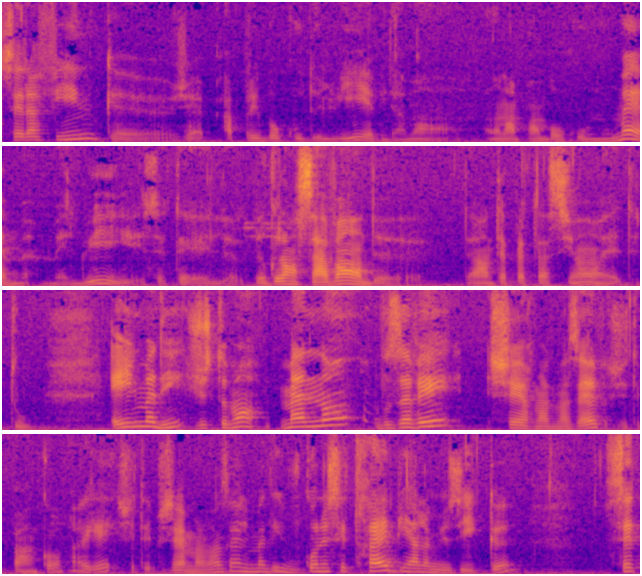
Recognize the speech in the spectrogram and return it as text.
Séraphine, que j'ai appris beaucoup de lui, évidemment, on en prend beaucoup nous-mêmes, mais lui, c'était le, grand savant de, l'interprétation et de tout. Et il m'a dit, justement, maintenant, vous avez, chère mademoiselle, parce que je n'étais pas encore mariée, j'étais chère mademoiselle, il m'a dit, vous connaissez très bien la musique, c'est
